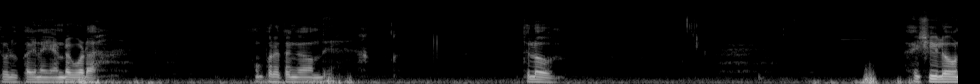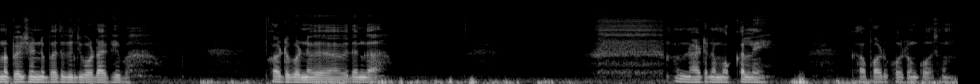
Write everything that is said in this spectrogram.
తోడు పైన ఎండ కూడా విపరీతంగా ఉంది. ఇందులో ఐసీలో ఉన్న పేషెంట్ని బతికించుకోవడానికి పాటుపడిన విధంగా నాటిన మొక్కల్ని కాపాడుకోవడం కోసం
